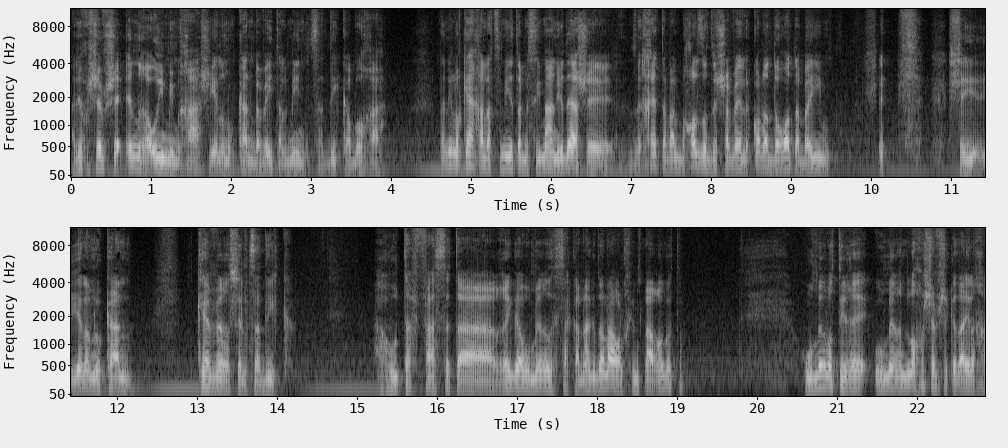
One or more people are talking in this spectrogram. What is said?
אני חושב שאין ראוי ממך שיהיה לנו כאן בבית עלמין צדיק כמוך. ואני לוקח על עצמי את המשימה, אני יודע שזה חטא, אבל בכל זאת זה שווה לכל הדורות הבאים, ש... שיהיה לנו כאן קבר של צדיק. ההוא תפס את הרגע, הוא אומר, זו סכנה גדולה, הולכים להרוג אותו. הוא אומר לו, תראה, הוא אומר, אני לא חושב שכדאי לך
